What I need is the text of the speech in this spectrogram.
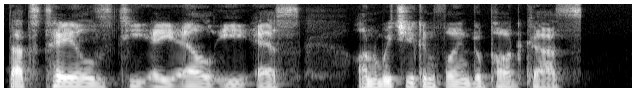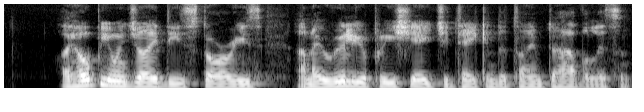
That's Tales, T A L E S, on which you can find the podcasts. I hope you enjoyed these stories, and I really appreciate you taking the time to have a listen.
